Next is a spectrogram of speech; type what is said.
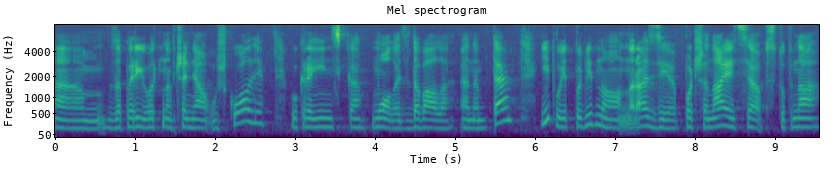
Ем, За період навчання у школі українська молодь здавала НМТ, і відповідно наразі починається вступна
